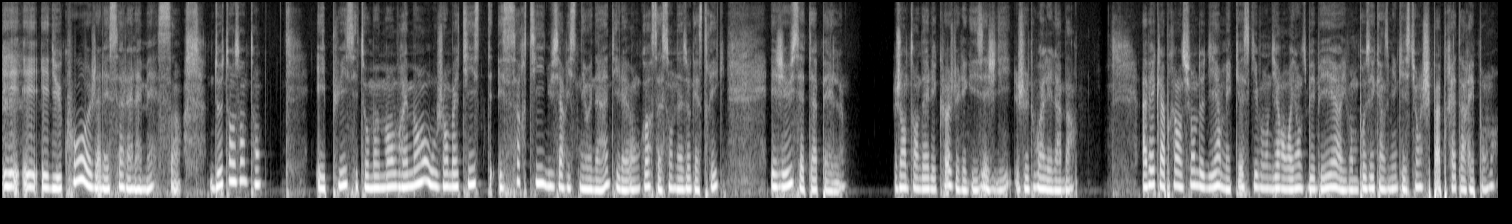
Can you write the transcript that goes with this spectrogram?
et, et, et, du coup, j'allais seule à la messe de temps en temps. Et puis c'est au moment vraiment où Jean-Baptiste est sorti du service néonat, il avait encore sa sonde nasogastrique, et j'ai eu cet appel. J'entendais les cloches de l'église et je dis, je dois aller là-bas. Avec l'appréhension de dire, mais qu'est-ce qu'ils vont dire en voyant ce bébé? Ils vont me poser 15 000 questions, je suis pas prête à répondre.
